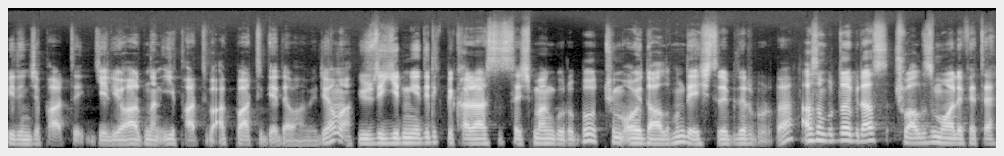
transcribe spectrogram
birinci parti geliyor. Ardından İyi Parti ve AK Parti diye devam ediyor ama %27'lik bir kararsız seçmen grubu tüm oy dağılımını değiştirebilir burada. Aslında burada biraz çuvaldızı muhalefete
